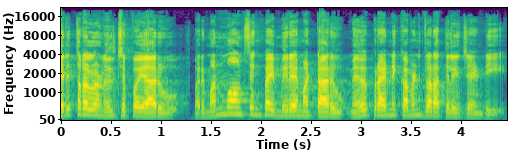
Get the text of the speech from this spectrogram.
చరిత్రలో నిలిచిపోయారు. మరి మన్మోహన్ సింగ్ పై మీరేమంటారు? మీ అభిప్రాయాన్ని కమెంట్ ద్వారా తెలియజేయండి.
